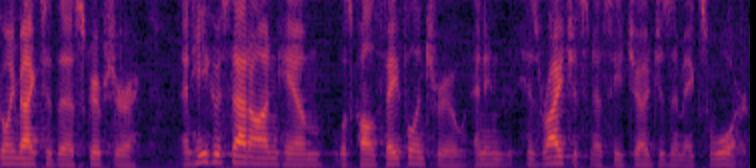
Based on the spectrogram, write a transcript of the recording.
going back to the scripture, and he who sat on him was called faithful and true, and in his righteousness he judges and makes war.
